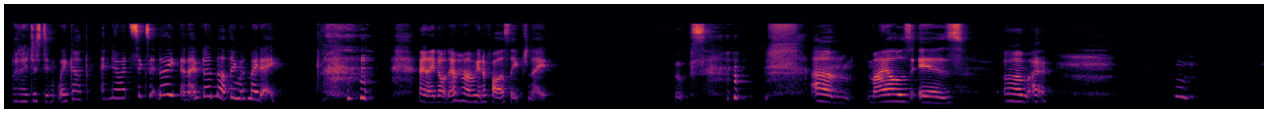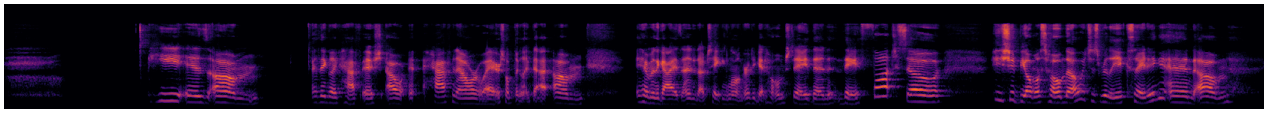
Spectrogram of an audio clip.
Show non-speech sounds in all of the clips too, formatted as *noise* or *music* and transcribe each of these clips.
But I just didn't wake up and now it's 6 at night and I've done nothing with my day. *laughs* and I don't know how I'm going to fall asleep tonight. Oops. um Miles is um I *sighs* he is um I think like half-ish hour half an hour away or something like that. Um him and the guys ended up taking longer to get home today than they thought, so he should be almost home though, which is really exciting. And um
